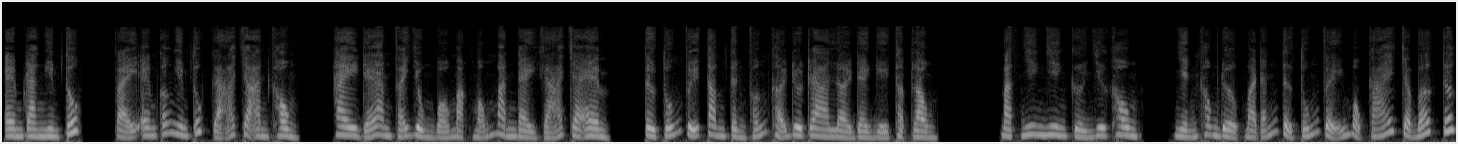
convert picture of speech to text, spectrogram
em đang nghiêm túc, vậy em có nghiêm túc gả cho anh không? Hay để anh phải dùng bộ mặt mỏng manh này gả cho em? Từ Tuấn Vĩ tâm tình phấn khởi đưa ra lời đề nghị thật lòng. Mặt Nhiên Nhiên cười như không, nhịn không được mà đánh Từ Tuấn Vĩ một cái cho bớt tức,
